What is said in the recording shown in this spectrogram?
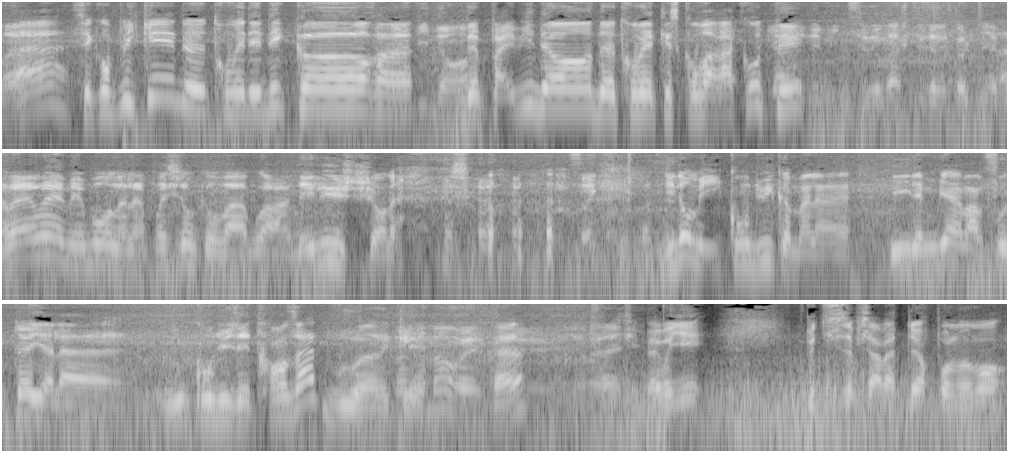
Ouais. hein, c'est compliqué de trouver des décors, pas euh, évident, hein. de pas évident, de trouver qu'est-ce qu'on va raconter. C'est dommage que tu les aies récoltés. Ah ouais, ouais, mais bon, on a l'impression qu'on va avoir un déluge sur la. C'est vrai que Dis donc, mais il conduit comme à la. Il aime bien avoir le fauteuil à la. Vous conduisez Transat, vous, hein, avec Non, les. non, non, ouais. Hein Il y en a- Magnifique. Ben, vous voyez, petits observateurs pour le moment,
